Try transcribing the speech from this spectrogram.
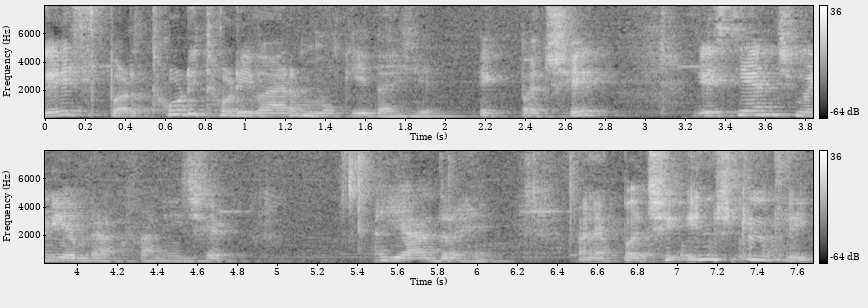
ગેસ પર થોડી થોડી વાર મૂકી દઈએ. એક પછી ગેસની આંચ મીડિયમ રાખવાની છે. યાદ રહે. અને પછી ઇન્સ્ટન્ટલી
